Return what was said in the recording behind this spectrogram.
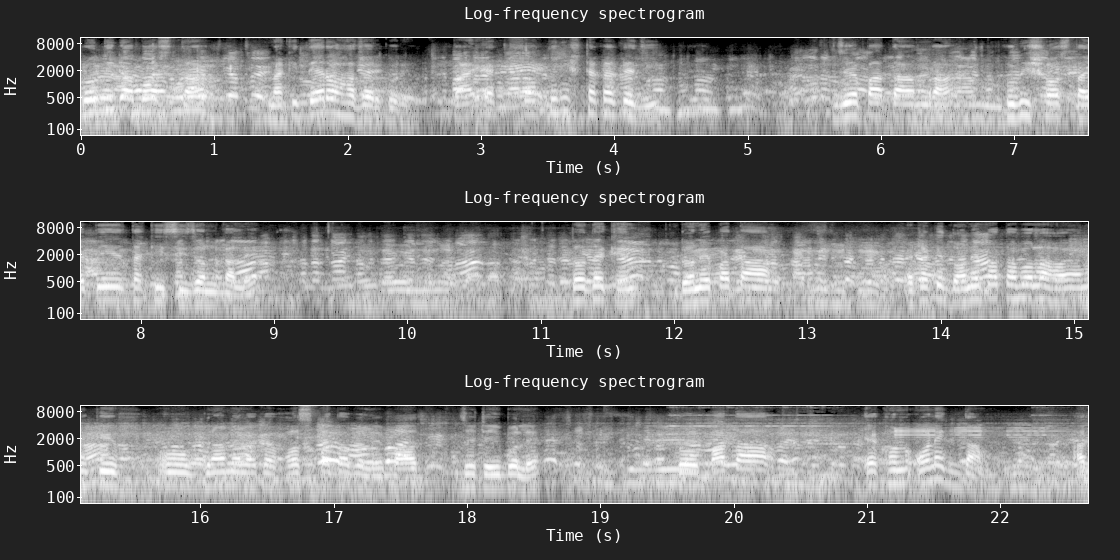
প্রতিটা বস্তা নাকি তেরো হাজার করে, প্রায় একশো তিরিশ টাকা কেজি। যে পাতা আমরা খুবই সস্তায় পেয়ে থাকি সিজনকালে। তো দেখেন, ধনে পাতা, এটাকে ধনে পাতা বলা হয়, অনেকে গ্রাম এলাকায় হস পাতা বলে বা যেটাই বলে। তো পাতা এখন অনেক দাম। আর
